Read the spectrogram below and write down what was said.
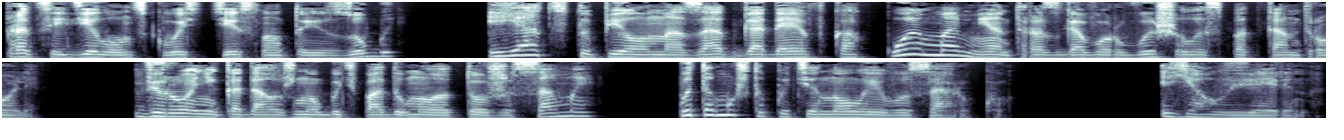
процедил он сквозь стиснутые зубы и я отступила назад, гадая, в какой момент разговор вышел из-под контроля. Вероника, должно быть, подумала то же самое, потому что потянула его за руку. я уверена,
